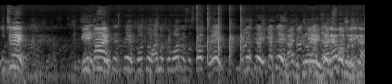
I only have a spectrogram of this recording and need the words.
Uče! Ti, Pajo! 45, gotovo, ajmo odgovornost na skoku, ej! Idete, idete! Zađi kroj, Ne može, igraj.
